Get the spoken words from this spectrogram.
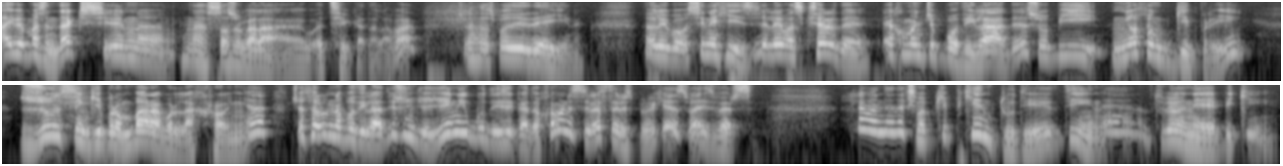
Α, είπε μας εντάξει, να, να σας σάσω καλά, έτσι κατάλαβα, και να σας πω τι έγινε. Λοιπόν, συνεχίζει και λέει μας, ξέρετε, έχουμε και ποδηλάτες, οι οποίοι νιώθουν Κύπροι, ζουν στην Κύπρο πάρα πολλά χρόνια και θέλουν να ποδηλατήσουν και εκείνοι που τις κατεχόμενες στις ελεύθερες περιοχές, vice versa. Λέμε, εντάξει, μα ποιοι ποιοι είναι τούτοι, τι είναι, του λέω, είναι επικοί.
